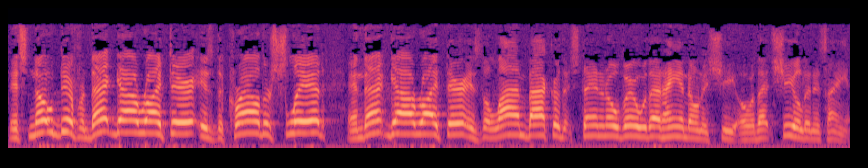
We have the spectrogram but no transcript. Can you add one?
It's no different. That guy right there is the Crowther sled, and that guy right there is the linebacker that's standing over there with that hand on his shield, or that shield in his hand.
